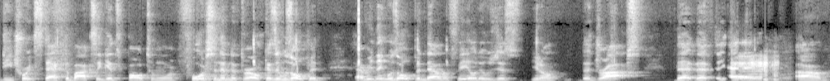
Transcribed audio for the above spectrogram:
Detroit stacked the box against Baltimore, forcing them to throw because it was open. Everything was open down the field. It was just you know the drops that that they had. Mm-hmm. Um,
